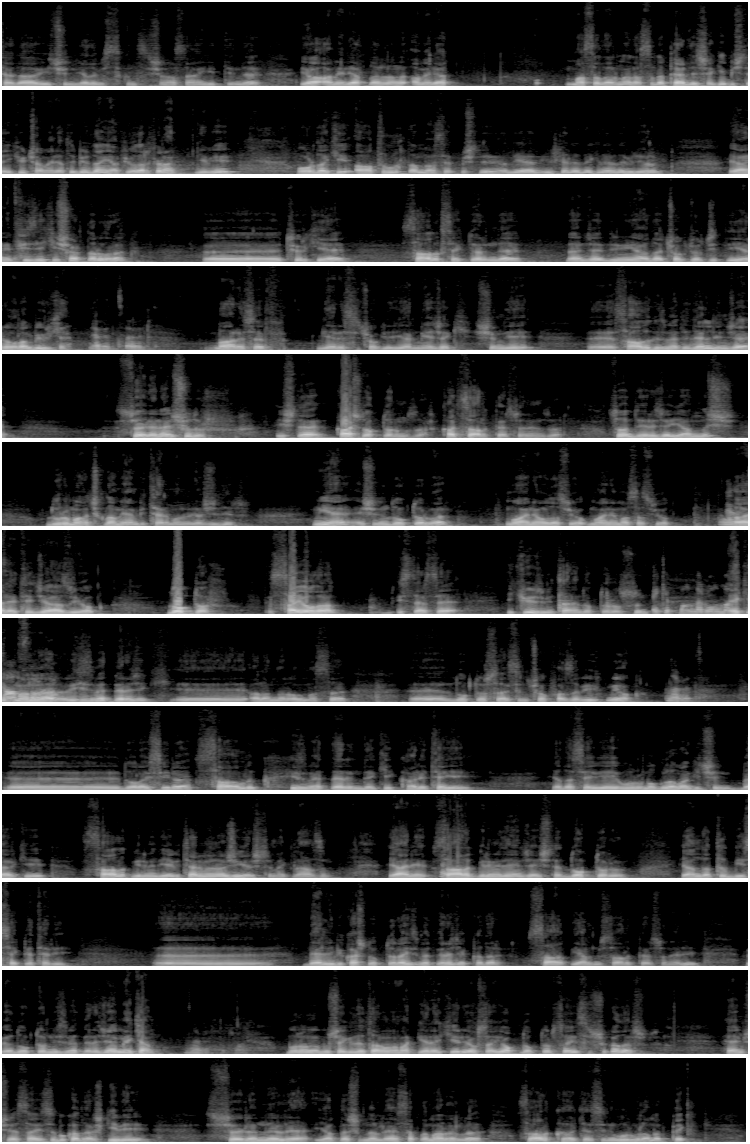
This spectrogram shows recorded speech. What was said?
tedavi için ya da bir sıkıntısı için hastaneye gittiğinde ya ameliyatlar ameliyat masalarının arasında perde çekip işte 2-3 ameliyatı birden yapıyorlar falan gibi oradaki atıllıktan bahsetmişti. Diğer ülkelerdekileri de biliyorum. Yani fiziki şartlar olarak e, Türkiye sağlık sektöründe bence dünyada çok çok ciddi yeri olan bir ülke. Evet, evet. Maalesef gerisi çok iyi gelmeyecek. Şimdi e, sağlık hizmeti denilince söylenen şudur. İşte kaç doktorumuz var, kaç sağlık personelimiz var. Son derece yanlış, durumu açıklamayan bir terminolojidir. Niye? E şimdi doktor var, muayene odası yok, muayene masası yok, Evet. aleti, cihazı yok. Doktor. Sayı olarak isterse 200 bin tane doktor olsun. Ekipmanlar olmadıktan Ekipmanlar, sonra. hizmet verecek e, alanlar olmazsa e, doktor sayısının çok fazla bir hükmü yok. Evet. E, dolayısıyla sağlık hizmetlerindeki kaliteyi ya da seviyeyi vurgulamak için belki sağlık birimi diye bir terminoloji geliştirmek lazım. Yani sağlık birimi deyince işte doktoru, yanında tıbbi sekreteri, e, belli birkaç doktora hizmet verecek kadar sağlık yardımcı sağlık personeli ve doktorun hizmet vereceği mekan. Evet hocam. Bunu bu şekilde tanımlamak gerekir. Yoksa yok doktor sayısı şu kadar, hemşire sayısı bu kadar gibi söylemlerle, yaklaşımlarla, hesaplamalarla sağlık kalitesini vurgulamak pek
